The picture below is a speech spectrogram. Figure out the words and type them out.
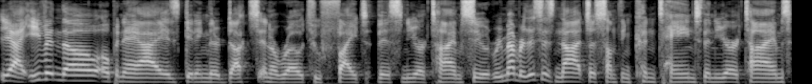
Yeah, even though OpenAI is getting their ducks in a row to fight this New York Times suit, remember, this is not just something contained to the New York Times.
